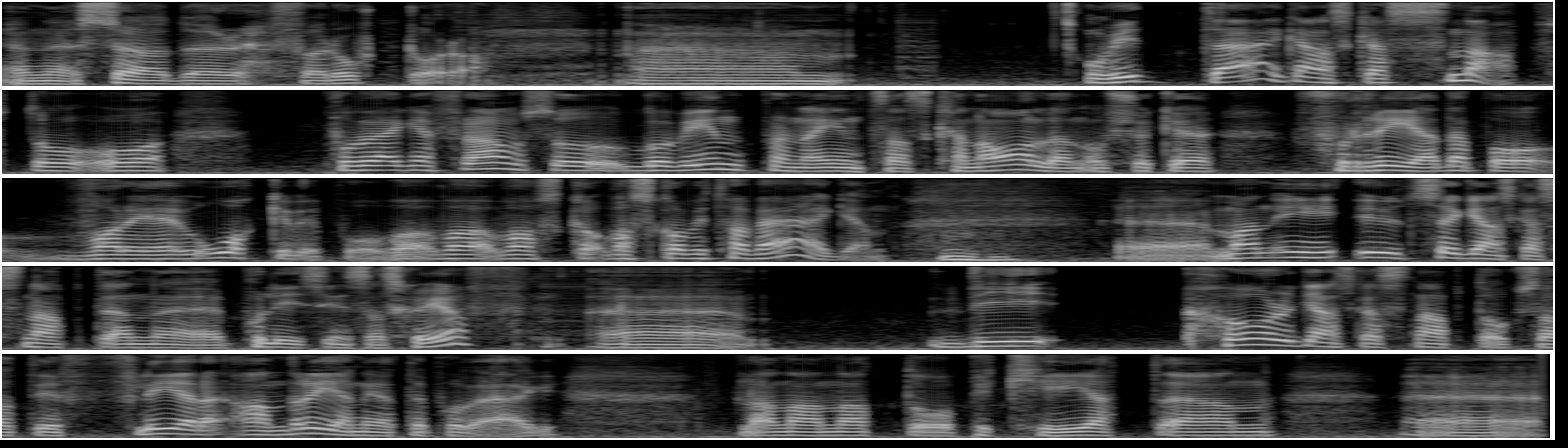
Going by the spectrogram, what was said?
en söderförort då. då. Ehm, Och vi är där ganska snabbt och, och på vägen fram så går vi in på den här insatskanalen och försöker få reda på vad det är åker vi på? Vad, vad, vad, ska, vad ska vi ta vägen? Eh, Man utser ganska snabbt en polisinsatschef. Vi hör ganska snabbt också att det är flera andra enheter på väg. Bland annat då piketen, eh,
